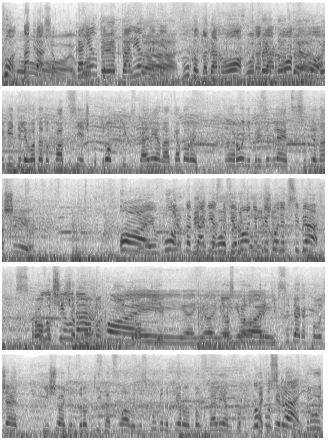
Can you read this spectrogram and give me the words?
Вот, накажем. Ой, вот коленками, коленками, да. в угол, на горох, Вот на горох да. его. Вы видели вот эту подсечку, dropkick в колено, от которой э, Рони приземляется себе на шею. Ой, Нет, вот наконец-таки не Рони приходит в себя. Промах, Получил удар. промах и Ой, ой, Не успел он прийти в себя, как получает еще один dropkick от Славы Нескубина. Первый был в коленку, Ну, а теперь пускай. уже в грудь.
